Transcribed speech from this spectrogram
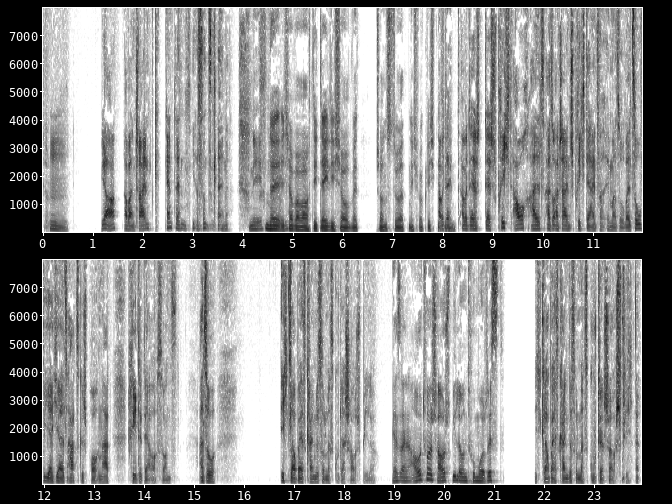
Hm. Ja, aber anscheinend kennt denn hier sonst keiner. Nee. Nee, ich habe aber auch die Daily Show mit Jon Stewart nicht wirklich Aber der, gesehen. aber der, der spricht auch als, also anscheinend spricht er einfach immer so, weil so wie er hier als Arzt gesprochen hat, redet er auch sonst. Also, ich glaube, er ist kein besonders guter Schauspieler. Er ist ein Autor, Schauspieler und Humorist. Ich glaube, er ist kein besonders guter Schauspieler.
